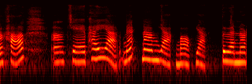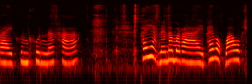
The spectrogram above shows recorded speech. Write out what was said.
นะคะโอเคไพ่อยากแนะนำอยากบอกอยากเตือนอะไรคุณคุณนะคะ ไพ่อยากแนะนำอะไรไพ่บอกว่าโอเค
